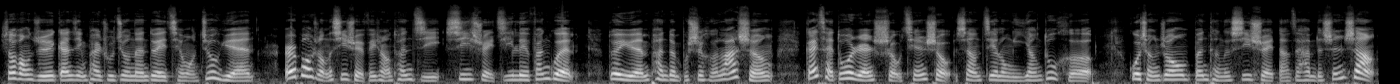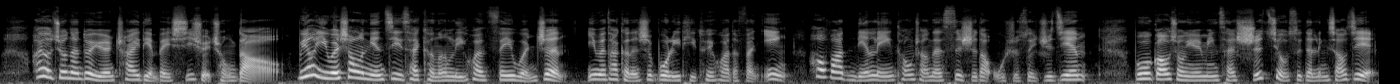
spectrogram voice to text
消防局赶紧派出救难队前往救援，而暴涨的溪水非常湍急，溪水激烈翻滚，队员判断不适合拉绳，改采多人手牵手像接龙一样渡河。过程中奔腾的溪水打在他们的身上，还有救难队员差一点被溪水冲倒。不要以为上了年纪才可能罹患飞蚊症。因为它可能是玻璃体退化的反应，好发的年龄通常在四十到五十岁之间。不过，高雄原名才十九岁的林小姐，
